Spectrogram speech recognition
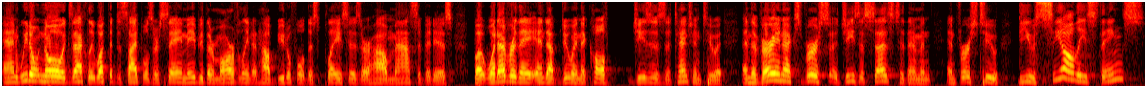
and we don't know exactly what the disciples are saying. Maybe they're marveling at how beautiful this place is or how massive it is. But whatever they end up doing, they call Jesus' attention to it. And the very next verse, uh, Jesus says to them in, in verse 2 Do you see all these things?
